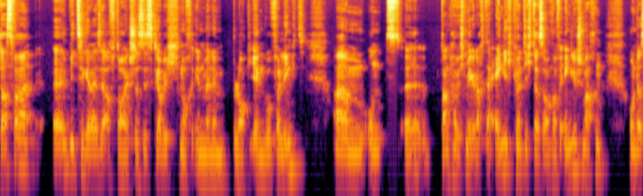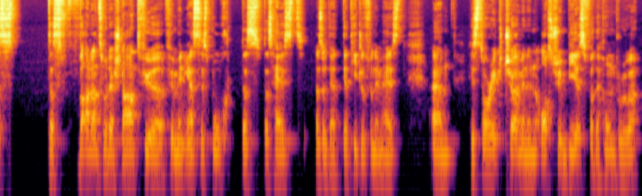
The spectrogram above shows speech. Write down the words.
Das war äh, witzigerweise auf Deutsch. Das ist, glaube ich, noch in meinem Blog irgendwo verlinkt. Ähm, und äh, dann habe ich mir gedacht, eigentlich könnte ich das auch auf Englisch machen. Und das, das war dann so der Start für, für mein erstes Buch. Das, das heißt, also der, der Titel von dem heißt ähm, Historic German and Austrian Beers for the Homebrewer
